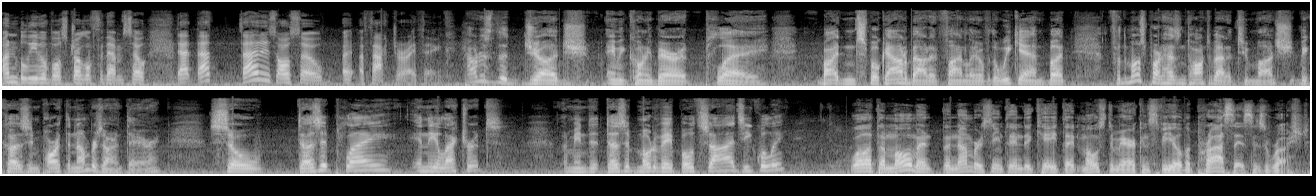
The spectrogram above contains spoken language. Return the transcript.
unbelievable struggle for them. So that that that is also a, a factor, I think. How does the judge Amy Coney Barrett play Biden spoke out about it finally over the weekend, but for the most part hasn't talked about it too much because, in part, the numbers aren't there. So, does it play in the electorate? I mean, does it motivate both sides equally? Well, at the moment, the numbers seem to indicate that most Americans feel the process is rushed.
